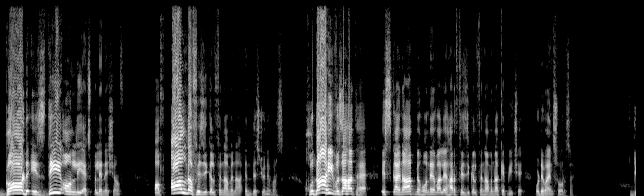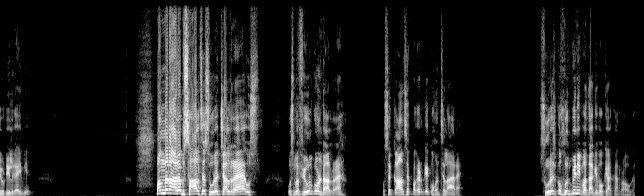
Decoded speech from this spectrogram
God is the only explanation of all the physical phenomena in this universe خدا ہی وضاحت ہے اس کائنات میں ہونے والے ہر فزیکل فینامنا کے پیچھے، وہ ڈیوائن سورس ہے۔ ڈیوٹی لگائی ہوئی ہے۔ پندرہ ارب سال سے سورج چل رہا ہے، اس اس میں فیول کون ڈال رہا ہے؟ اسے کان سے پکڑ کے کون چلا رہا ہے؟ سورج کو خود بھی نہیں پتا کہ وہ کیا کر رہا ہوگا۔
